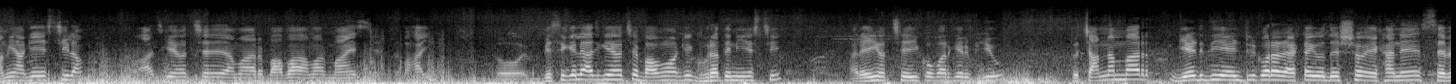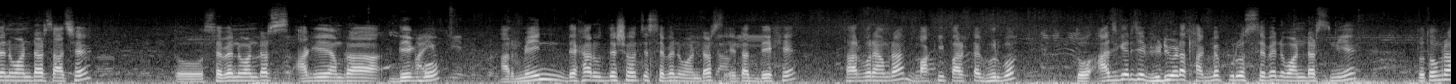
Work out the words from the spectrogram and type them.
আমি আগে এসেছিলাম। আজকে হচ্ছে আমার বাবা, আমার মা এসছে ভাই। তো বেসিক্যালি আজকে হচ্ছে বাবা মাকে ঘোরাতে নিয়ে এসেছি। আর এই হচ্ছে ইকো পার্কের ভিউ তো চার নাম্বার গেট দিয়ে এন্ট্রি করার একটাই উদ্দেশ্য এখানে সেভেন ওয়ান্ডার্স আছে। তো সেভেন ওয়ান্ডার্স আগে আমরা দেখব। আর মেইন দেখার উদ্দেশ্য হচ্ছে সেভেন ওয়ান্ডার্স এটা দেখে তারপরে আমরা বাকি পার্কটা ঘুরবো। তো আজকের যে ভিডিওটা থাকবে পুরো সেভেন ওয়ান্ডার্স নিয়ে তো তোমরা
